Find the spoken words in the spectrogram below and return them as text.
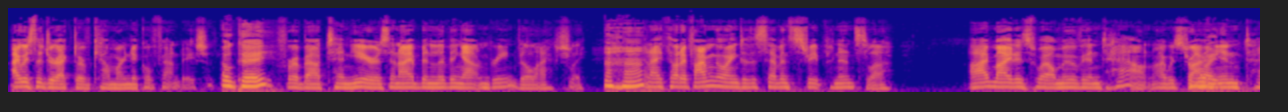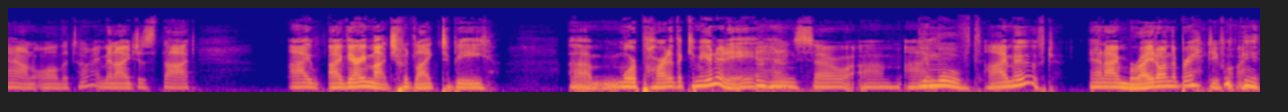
I was the director of Kalmar Nyckel Foundation Okay. for about 10 years, and I've been living out in Greenville, actually. Uh huh. And I thought if I'm going to the 7th Street Peninsula, I might as well move in town. I was driving Right. in town all the time, and I just thought I, I very much would like to be um, more part of the community. And so um, I, You moved. I moved, and I'm right on the Brandywine.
